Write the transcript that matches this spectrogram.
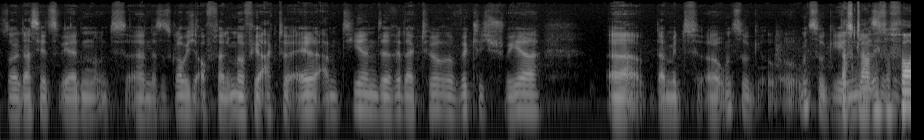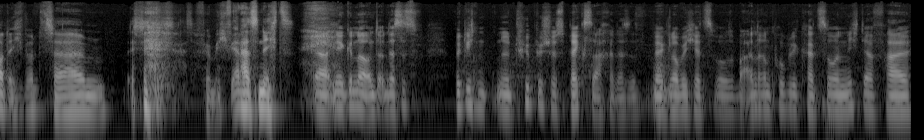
soll das jetzt werden? Und äh, das ist, glaube ich, auch dann immer für aktuell amtierende Redakteure wirklich schwer, äh, damit äh, umzu, äh, umzugehen. das glaube ich ist- sofort. Ich würde, ähm, also für mich wäre das nichts. Ja, nee, genau. Und, und das ist wirklich eine typische Spec-Sache. Das wäre, Mhm. glaube ich, jetzt so bei anderen Publikationen nicht der Fall.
